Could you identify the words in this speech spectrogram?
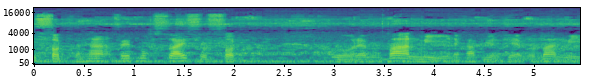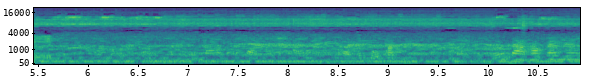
ฟ์สดนะฮะเฟซบุ๊กไลฟ์สดสดๆอยู่ในบ้านหมีนะครับ อยู่ในเขตบ้านหมีตาเขาแป๊บนึง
